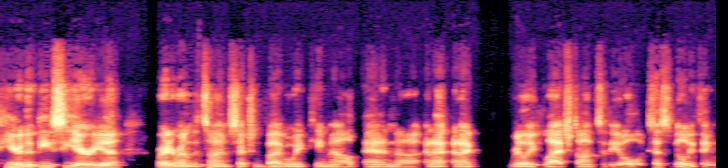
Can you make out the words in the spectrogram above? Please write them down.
here in the DC area, right around the time Section 508 came out, and uh, and I and I really latched onto the whole accessibility thing.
